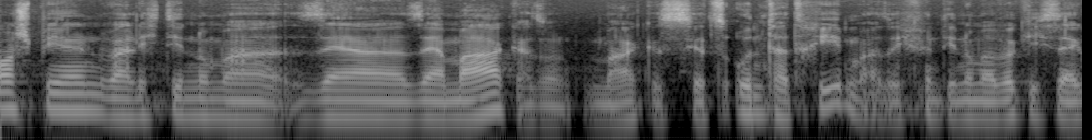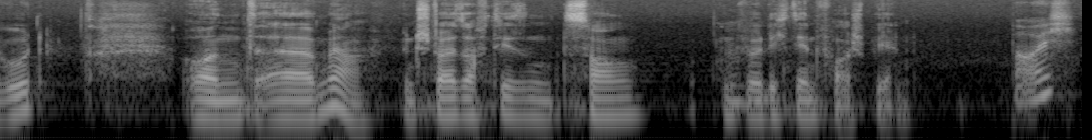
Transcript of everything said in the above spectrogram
vorspielen, weil ich die Nummer sehr, sehr mag. Also mag ist jetzt untertrieben, also ich finde die Nummer wirklich sehr gut. Und äh, ja, bin stolz auf diesen Song und würde ich den vorspielen. Bei euch?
